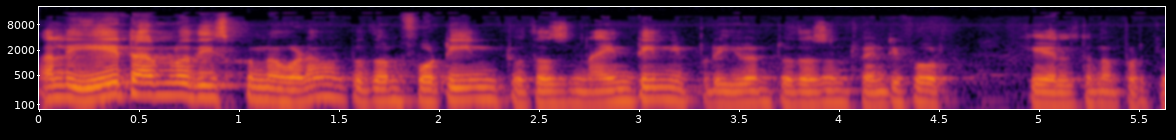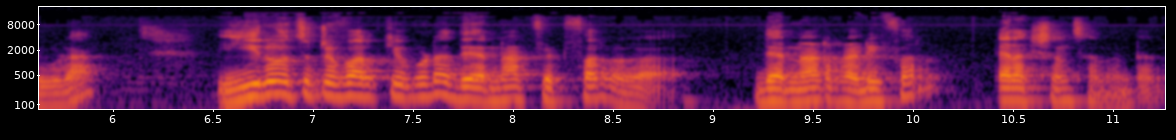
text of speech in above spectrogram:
వాళ్ళు ఏ టైంలో తీసుకున్నా కూడా two thousand fourteen two thousand nineteen ఇప్పుడు ఈవెన్ టూ థౌజండ్ ట్వంటీ ఫోర్కి వెళ్తున్నప్పటికీ కూడా ఈ రోజు వరకు కూడా they are not fit for they are not ready for elections అని అంటారు.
